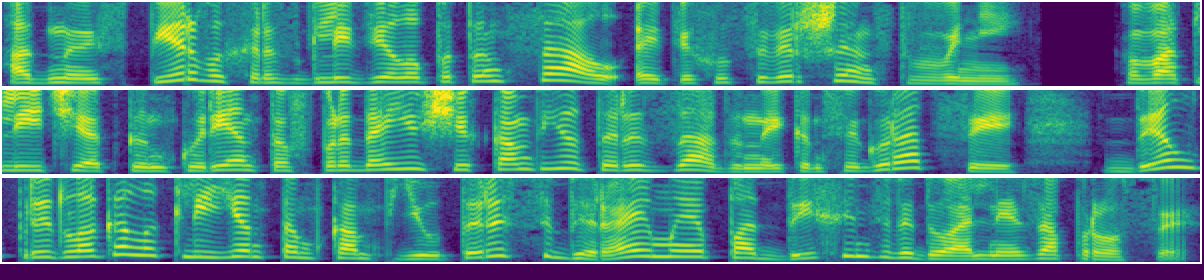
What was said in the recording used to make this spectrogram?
одной из первых разглядела потенциал этих усовершенствований. В отличие от конкурентов, продающих компьютеры с заданной конфигурацией, Dell предлагала клиентам компьютеры, собираемые под их индивидуальные запросы.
